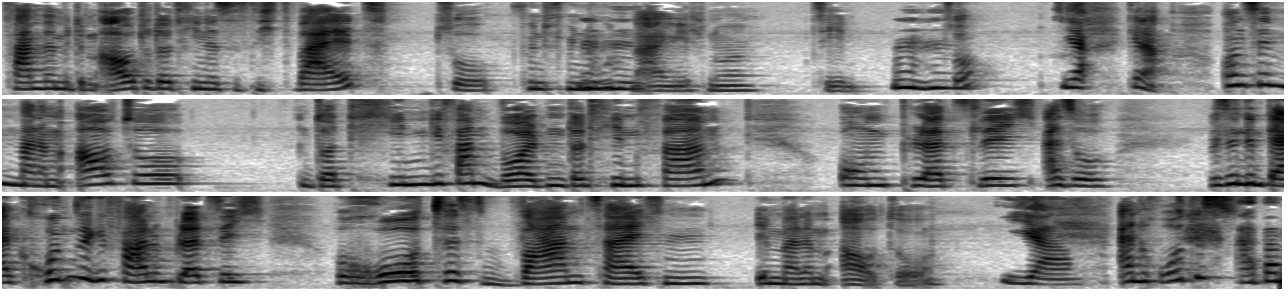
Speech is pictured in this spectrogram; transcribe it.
fahren wir mit dem Auto dorthin, es ist nicht weit. So, fünf Minuten eigentlich nur. Zehn. So? Ja. Genau. Und sind mit meinem Auto dorthin gefahren, wollten dorthin fahren. Und plötzlich, also wir sind den Berg runtergefahren und plötzlich rotes Warnzeichen in meinem Auto. Ja. Ein rotes. Aber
